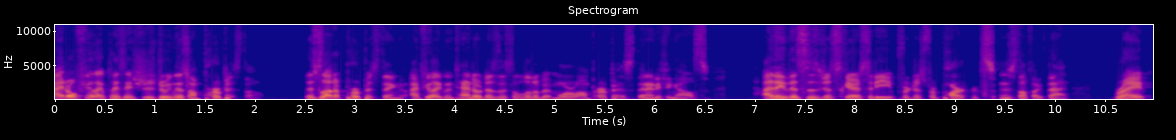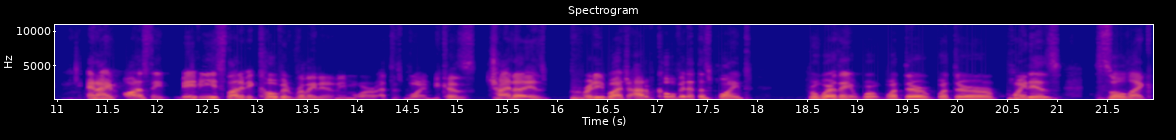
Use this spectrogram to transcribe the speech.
I don't feel like PlayStation is doing this on purpose though. This is not a purpose thing. I feel like Nintendo does this a little bit more on purpose than anything else. I think this is just scarcity for just for parts and stuff like that, right? And I honestly, maybe it's not even COVID related anymore at this point because China is pretty much out of COVID at this point from where they what their what their point is. So like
